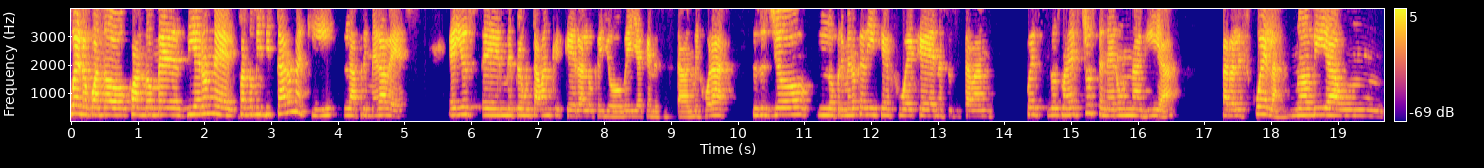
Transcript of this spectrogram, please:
bueno, cuando, cuando me dieron el, cuando me invitaron aquí la primera vez, ellos eh, me preguntaban qué era lo que yo veía que necesitaban mejorar. Entonces yo lo primero que dije fue que necesitaban, pues los maestros tener una guía para la escuela. No había un,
